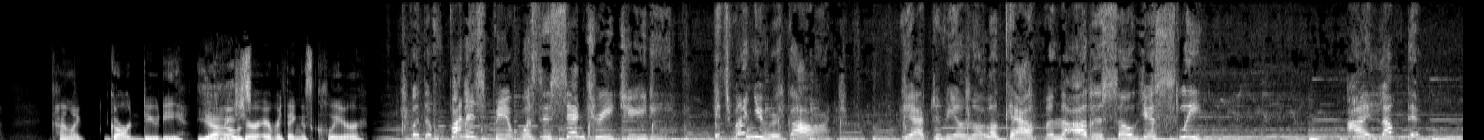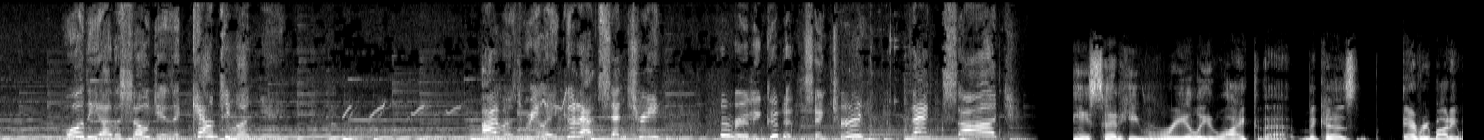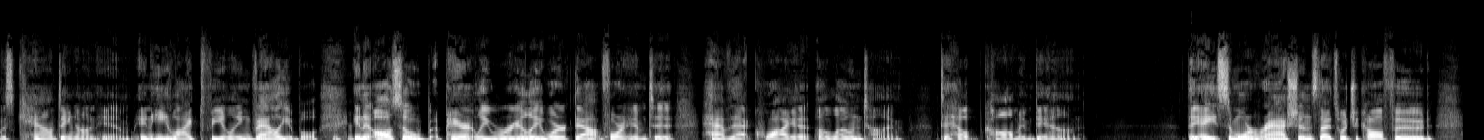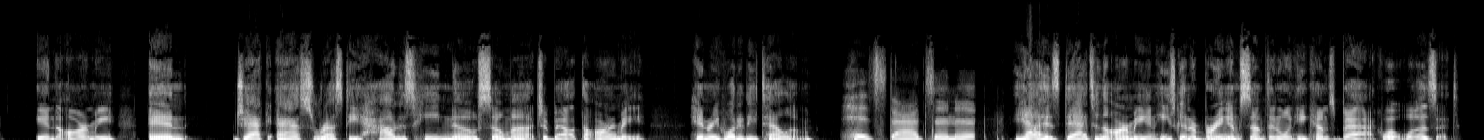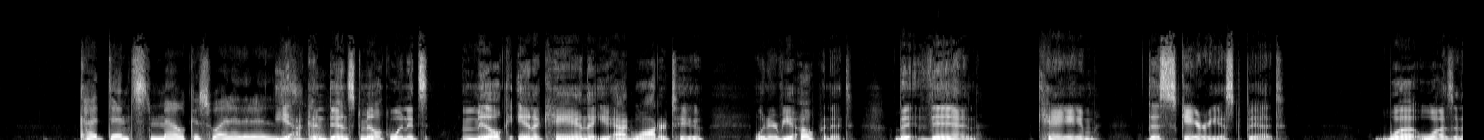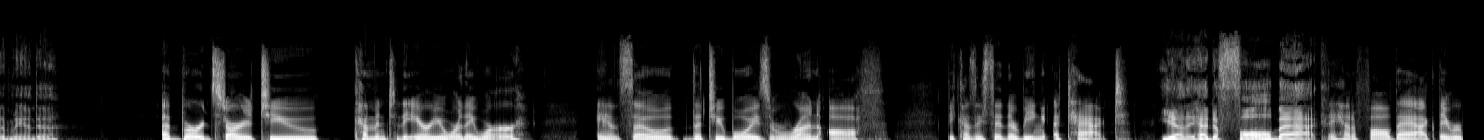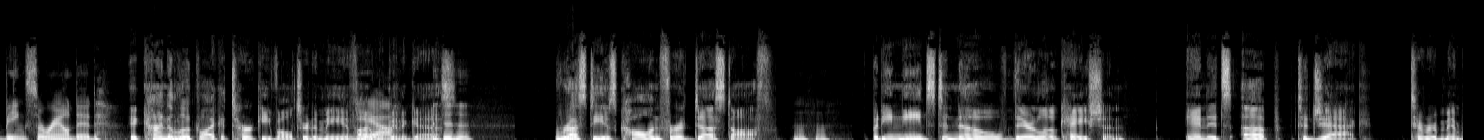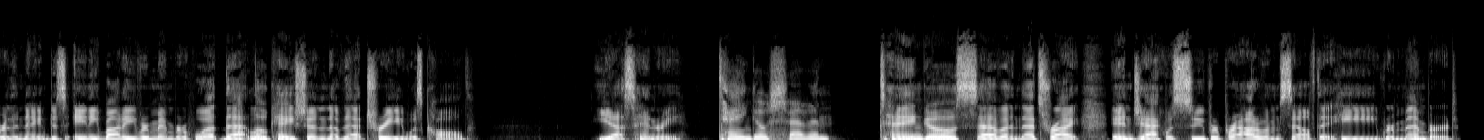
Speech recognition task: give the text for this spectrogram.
kind of like guard duty. Yeah, it Make was- sure everything is clear. But the funnest bit was the sentry duty. It's when you're a guard. You have to be on the lookout when the other soldiers sleep. I loved it. All the other soldiers are counting on you. I was really good at sentry. You're really good at sentry. Thanks, Sarge. He said he really liked that because everybody was counting on him and he liked feeling valuable. Mm-hmm. and it also apparently really worked out for him to have that quiet alone time to help calm him down. They ate some more rations, that's what you call food in the army. And Jack asks Rusty, how does he know so much about the army? Henry, what did he tell him? His dad's in it. Yeah, his dad's in the army and he's going to bring him something when he comes back. What was it? Condensed milk is what it is. Yeah, condensed milk when it's milk in a can that you add water to whenever you open it. But then came the scariest bit. What was it, Amanda? a bird started to come into the area where they were. And so the two boys run off because they said they're being attacked. Yeah, they had to fall back. They had to fall back. They were being surrounded. It kind of looked like a turkey vulture to me if I Yeah. were going to guess. Rusty is calling for a dust off, mm-hmm. but he needs to know their location. And it's up to Jack to remember the name. Does anybody remember what that location of that tree was called? Yes, Henry. Tango 7. Tango 7. That's right. And Jack was super proud of himself that he remembered.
